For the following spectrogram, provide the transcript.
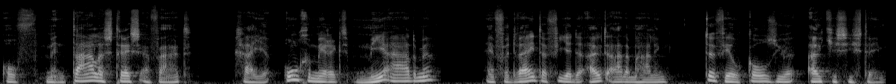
of mentale stress ervaart, ga je ongemerkt meer ademen en verdwijnt er via de uitademhaling te veel koolzuur uit je systeem.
